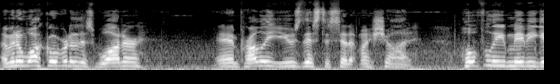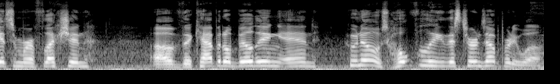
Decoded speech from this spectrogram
I'm gonna walk over to this water and probably use this to set up my shot. Hopefully maybe get some reflection of the Capitol building and who knows? Hopefully this turns out pretty well.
